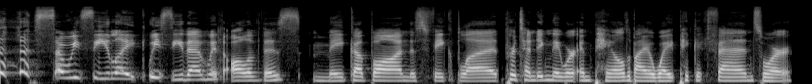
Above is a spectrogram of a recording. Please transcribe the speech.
so we see like we see them with all of this makeup on, this fake blood, pretending they were impaled by a white picket fence or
